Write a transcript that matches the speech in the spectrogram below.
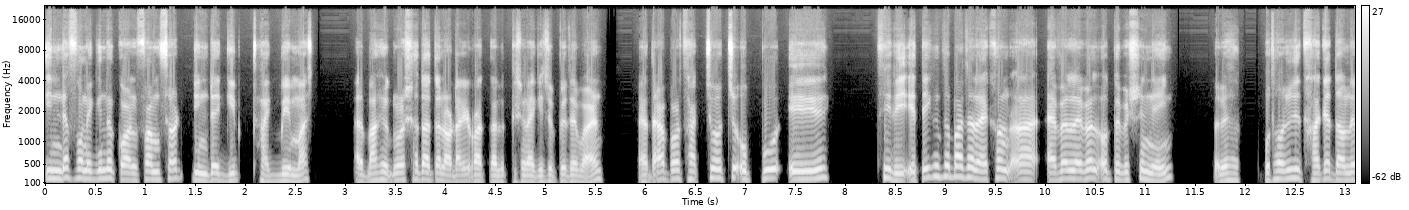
তিনটা ফোনে কিন্তু কনফার্ম শট তিনটে গিফট থাকবে মাস্ট আর বাকিগুলোর সাথে হয়তো লটারির মাধ্যমে কিছু না কিছু পেতে পারেন। তারপর থাকছে হচ্ছে ওপ্পো এ থ্রি এতে কিন্তু বাজার এখন অ্যাভেলেবেল অত বেশি নেই। তবে কোথাও যদি থাকে তাহলে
